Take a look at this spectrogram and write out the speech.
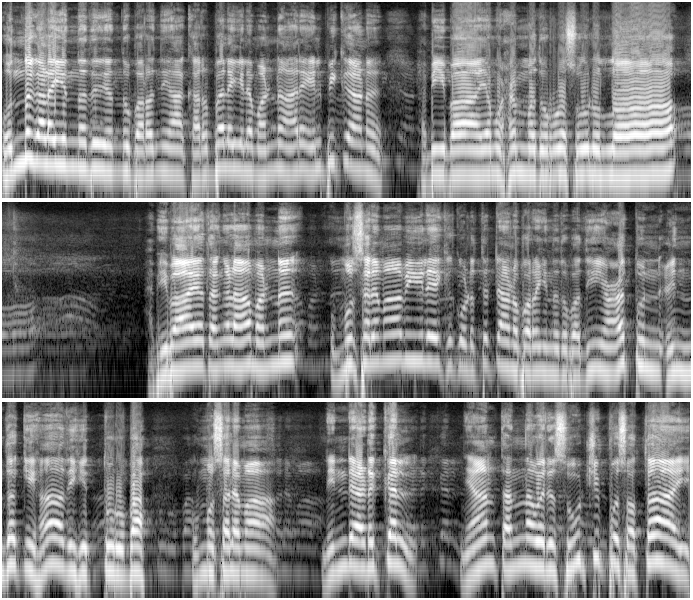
കൊന്നുകളയുന്നത് എന്ന് പറഞ്ഞ് ആ കർബലയിലെ മണ്ണ് ആരെ ഏൽപ്പിക്കുകയാണ് ഹബീബായ മുഹമ്മദുർ റസൂലുള്ളാഹ് ഹബീബായ തങ്ങൾ ആ മണ്ണ് ഉമ്മുസലമാവിയിലേക്ക് കൊടുത്തിട്ടാണ് പറയുന്നത് വദീഅത്തുൻ ഇൻദകി ഹാദിഹി തുർബ ഉമ്മുസലമ നിന്റെ അടുക്കൽ ഞാൻ തന്ന ഒരു സൂക്ഷിപ്പ് സ്വത്തായി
